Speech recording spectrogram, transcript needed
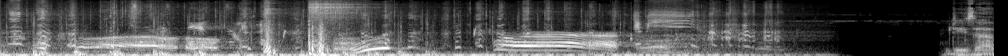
Dieser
